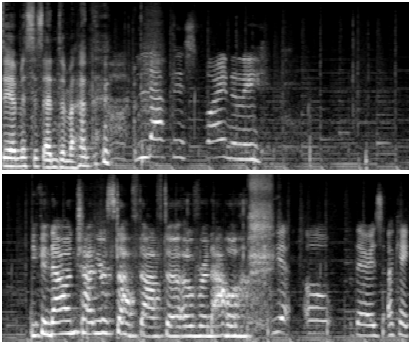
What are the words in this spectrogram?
Dear Mrs. Enderman. Lapis, finally! You can now enchant your stuff after over an hour. Yeah, oh, there is. Okay,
